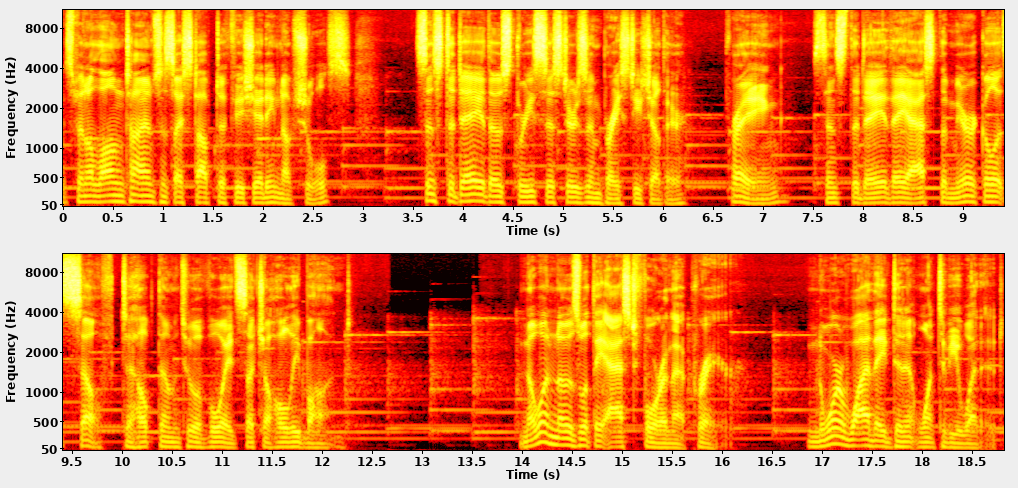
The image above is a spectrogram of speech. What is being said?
it's been a long time since I stopped officiating nuptials. Since the day those three sisters embraced each other, praying, since the day they asked the miracle itself to help them to avoid such a holy bond. No one knows what they asked for in that prayer, nor why they didn't want to be wedded.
